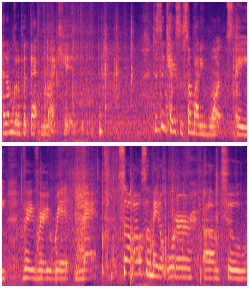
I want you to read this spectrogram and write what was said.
And I'm gonna put that in my kit. Just in case if somebody wants a very very red matte so I also made an order um, to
